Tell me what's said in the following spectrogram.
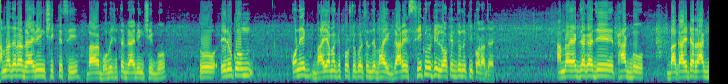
আমরা যারা ড্রাইভিং শিখতেছি বা ভবিষ্যতে ড্রাইভিং শিখব, তো এরকম অনেক ভাই আমাকে প্রশ্ন করেছেন যে, ভাই, গাড়ির সিকিউরিটি লকের জন্য কি করা যায়? আমরা এক জায়গায় যে থাকব বা গাড়িটা রাখব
